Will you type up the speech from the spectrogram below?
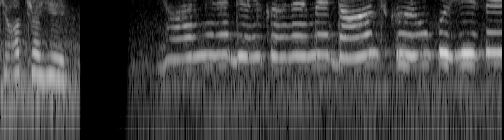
क्या चाहिए? यार, मेरा दिल कर रहा है, मैं डांस करूँ खुशी से।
